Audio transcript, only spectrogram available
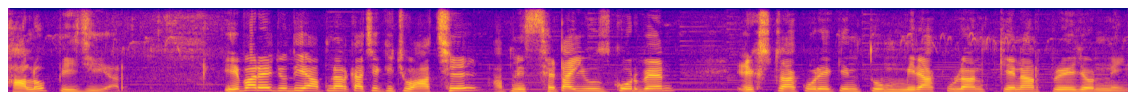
ভালো পিজিআর এবারে যদি আপনার কাছে কিছু আছে, আপনি সেটা ইউজ করবেন। এক্সট্রা করে কিন্তু মিরাকুলান কেনার প্রয়োজন নেই।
